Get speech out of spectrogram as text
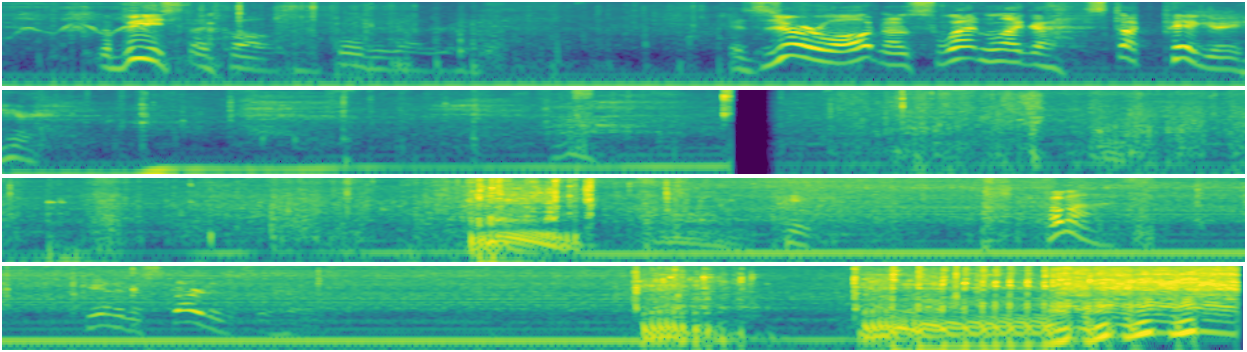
the beast, I call it. I told you that already. It's zero out, and I'm sweating like a stuck pig right here. Come on. Can't even start it. Yeah.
